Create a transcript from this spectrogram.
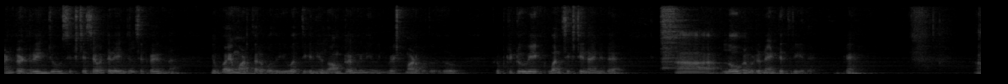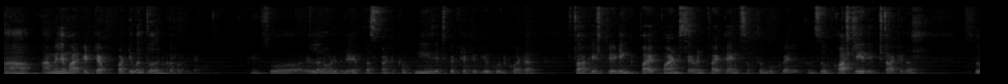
ಹಂಡ್ರೆಡ್ ರೇಂಜು ಸಿಕ್ಸ್ಟಿ ಸೆವೆಂಟಿ ರೇಂಜಲ್ಲಿ ಸಿಕ್ಕರೆ ಇದನ್ನ ನೀವು ಬೈ ಮಾಡ್ತಾ ಇರ್ಬೋದು. ಇವತ್ತಿಗೆ ನೀವು ಲಾಂಗ್ ಟರ್ಮ್ಗೆ ನೀವು ಇನ್ವೆಸ್ಟ್ ಮಾಡ್ಬೋದು. ಇದು fifty two week one sixty nine ಇದೆ ಲೋ ಬಂದುಬಿಟ್ಟು ನೈಂಟಿ ತ್ರೀ ಇದೆ ಓಕೆ ಆಮೇಲೆ market cap forty one thousand crore okay so ಅದೆಲ್ಲ ನೋಡಿದರೆ plus point company is expected to give good quarter stock is trading five point seven five times of the book value ಒಂದು ಸ್ವಲ್ಪ ಕಾಸ್ಟ್ಲಿ ಇದೆ ಸ್ಟಾಕ್ ಇದು. ಸೊ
